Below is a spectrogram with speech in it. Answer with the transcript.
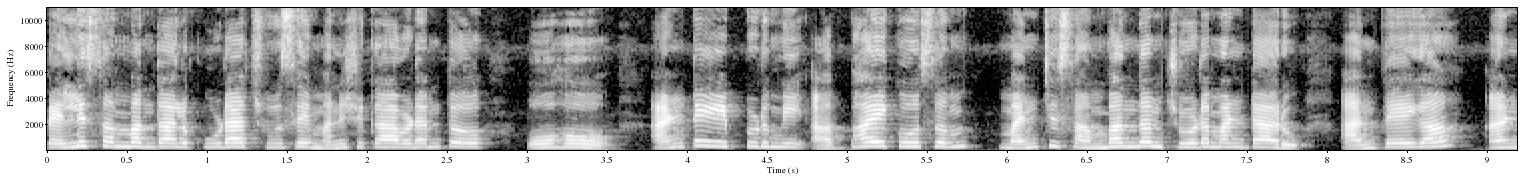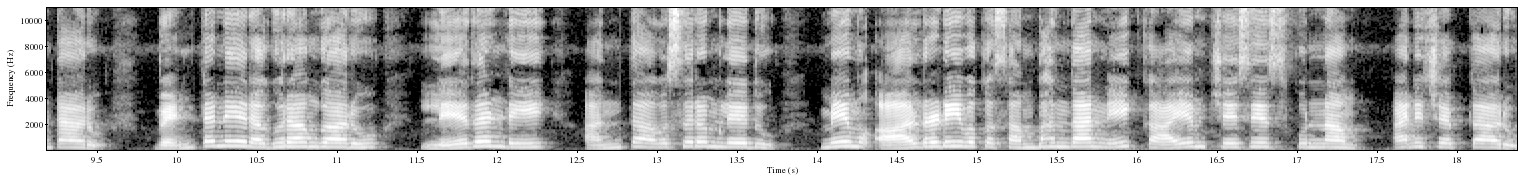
పెళ్ళి సంబంధాలు కూడా చూసే మనిషి కావడంతో ఓహో అంటే ఇప్పుడు మీ అబ్బాయి కోసం మంచి సంబంధం చూడమంటారు అంతేగా? అంటారు. వెంటనే రఘురాం గారు లేదండి అంత అవసరం లేదు. మేము ఆల్రెడీ ఒక సంబంధాన్ని ఖాయం చేసేసుకున్నాం అని చెప్తారు.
